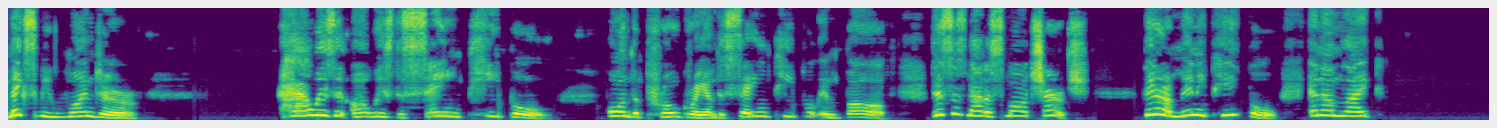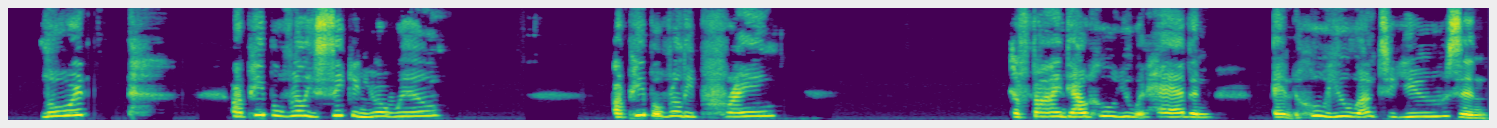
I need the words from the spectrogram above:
makes me wonder How is it always the same people on the program, the same people involved? This is not a small church. There are many people. And I'm like, Lord, are people really seeking your will? Are people really praying to find out who you would have and, and who you want to use? And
